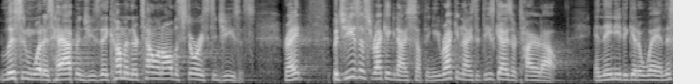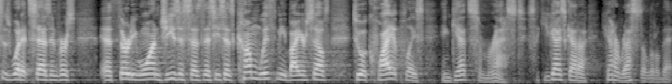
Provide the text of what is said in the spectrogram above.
listen what has happened, Jesus. They come and they're telling all the stories to Jesus, right? But Jesus recognized something. He recognized that these guys are tired out and they need to get away. And this is what it says in verse uh, 31. Jesus says this. He says, Come with me by yourselves to a quiet place and get some rest. It's like, you guys gotta, you gotta rest a little bit.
